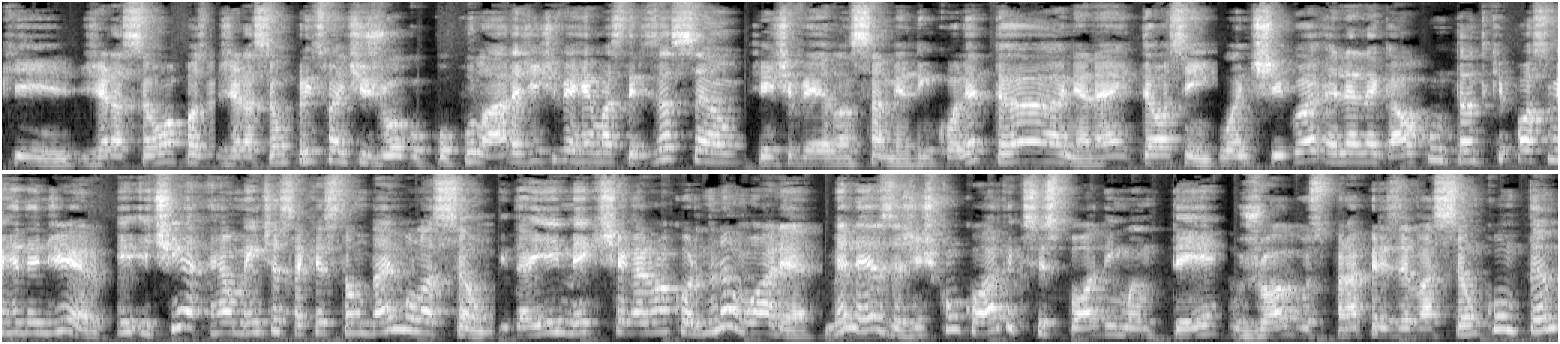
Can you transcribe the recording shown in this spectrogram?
que geração após geração, principalmente jogo popular, a gente vê remasterização, a gente vê lançamento em coletânea, né? Então, assim, o antigo ele é legal contanto que possa me render dinheiro. E, e tinha realmente essa questão da emulação. E daí meio que chegaram a um acordo. Não, olha, beleza, a gente concorda que vocês podem manter os jogos para preservação, contanto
